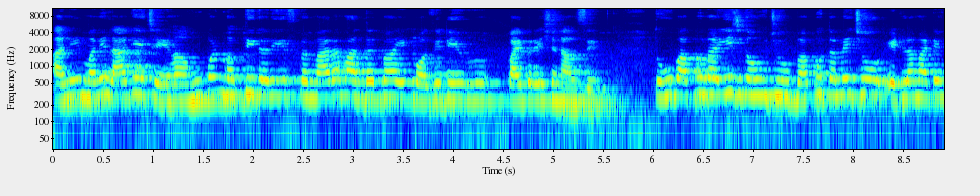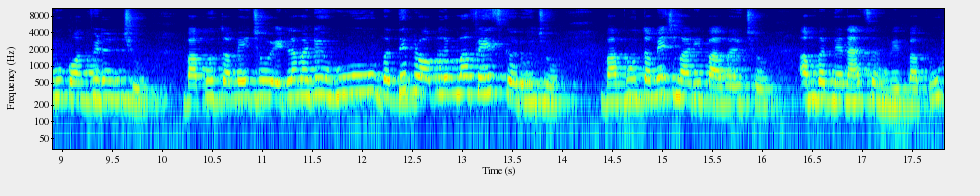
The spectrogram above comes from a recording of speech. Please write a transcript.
અને મને લાગે છે, હા, હું પણ ભક્તિ કરીશ, પણ મારામાં અંદરમાં એક પોઝિટિવ વાઇબ્રેશન આવશે. તો હું બાપુના એ જ કહું છું. બાપુ, તમે છો એટલા માટે હું કોન્ફિડન્ટ છું. બાપુ, તમે છો એટલા માટે હું બધે પ્રોબ્લેમમાં ફેસ કરું છું. બાપુ, તમે જ મારી પાવર છો. અંબદને ના સંવિત બાપુ.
